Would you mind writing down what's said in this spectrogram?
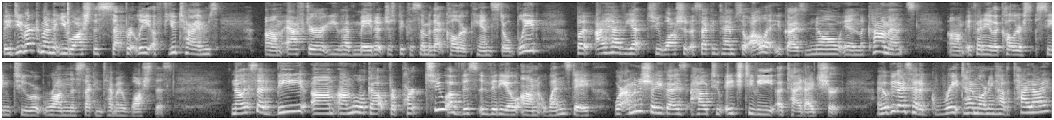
They do recommend that you wash this separately a few times um, after you have made it just because some of that color can still bleed. But I have yet to wash it a second time so I'll let you guys know in the comments um, if any of the colors seem to run the second time I wash this. Now, like I said, be um, on the lookout for part two of this video on Wednesday, where I'm going to show you guys how to HTV a tie-dyed shirt. I hope you guys had a great time learning how to tie-dye.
